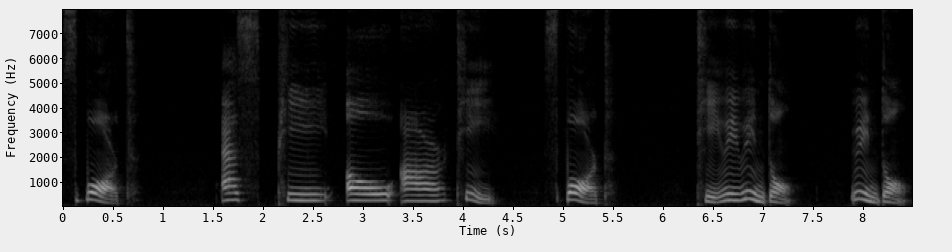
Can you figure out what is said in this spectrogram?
sport，s p o r t，sport，体育运动，运动。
